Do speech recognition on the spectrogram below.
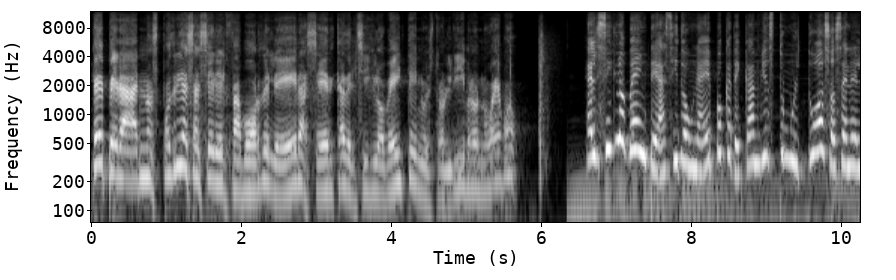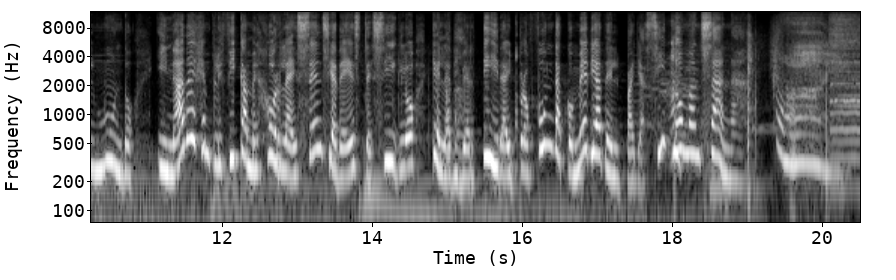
Pepera, ¿nos podrías hacer el favor de leer acerca del siglo XX en nuestro libro nuevo? El siglo XX ha sido una época de cambios tumultuosos en el mundo y nada ejemplifica mejor la esencia de este siglo que la divertida y profunda comedia del payasito manzana. Ay.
